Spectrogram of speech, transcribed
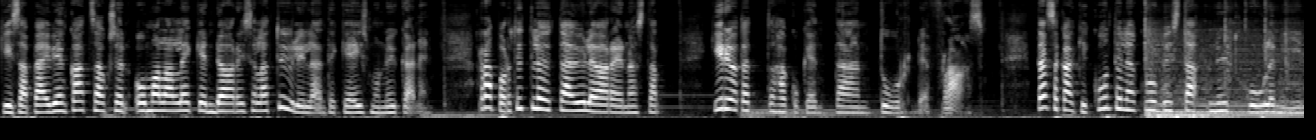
kisapäivien katsauksen omalla legendaarisella tyylillään tekee Ismo Nykänen. Raportit löytää Yle Areenasta. Kirjoitat hakukenttään Tour de France. Tässä kaikki kuuntelijaklubista, nyt kuulemiin.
